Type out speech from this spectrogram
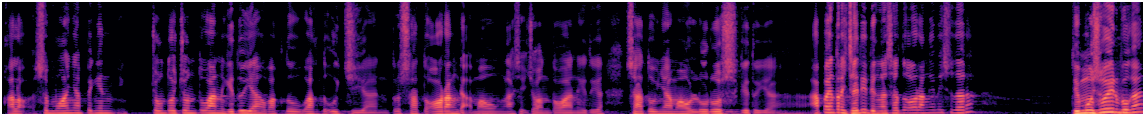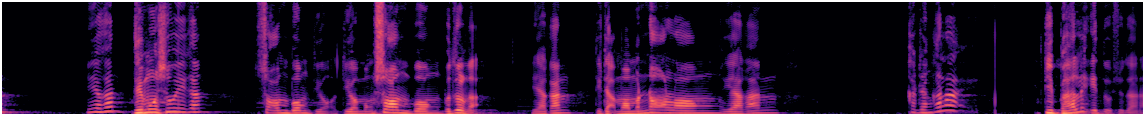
kalau semuanya pengen contoh-contohan gitu ya waktu waktu ujian, terus satu orang tidak mau ngasih contohan gitu ya, satunya mau lurus gitu ya. Apa yang terjadi dengan satu orang ini saudara? Dimusuhin bukan? Iya kan? Dimusuhi kan? Sombong, dia, dia omong sombong, betul nggak? Ya kan? Tidak mau menolong, ya kan? Kadangkala dibalik itu saudara.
